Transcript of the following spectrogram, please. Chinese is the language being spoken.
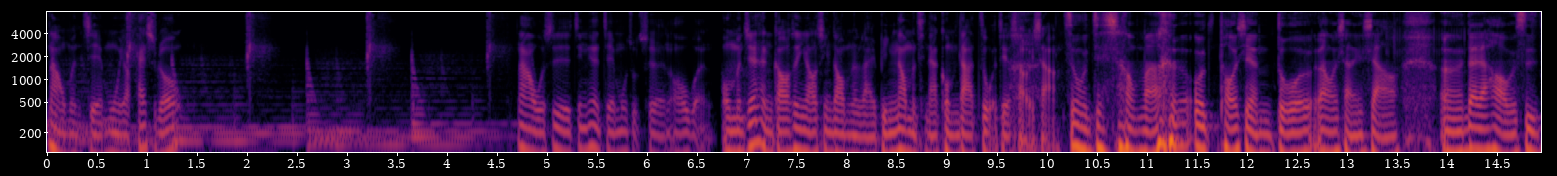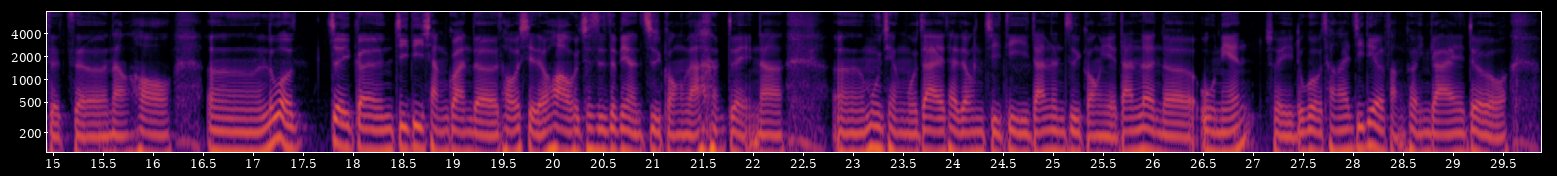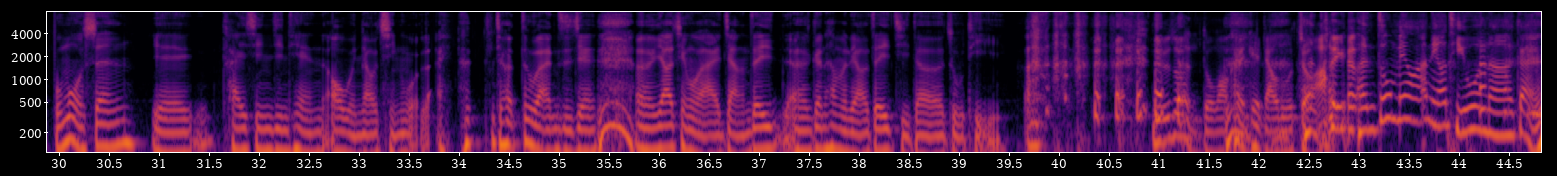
那我们节目要开始喽。那我是今天的节目主持人欧文。我们今天很高兴邀请到我们的来宾，那我们请他跟我们大家自我介绍一下。自我介绍吗？我头衔很多，让我想一下哦。嗯，大家好，我是泽泽。然后，嗯，如果这跟基地相关的头衔的话，我就是这边的志工啦。对，那嗯，目前我在台中基地担任志工，也担任了五年，所以如果常来基地的访客应该对我不陌生，也开心。今天欧文邀请我来，就突然之间，嗯，邀请我来讲这一，嗯，跟他们聊这一集的主题。你不是说很多吗？我看你可以聊多久啊？那个很多没有啊，你要提问啊，干。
